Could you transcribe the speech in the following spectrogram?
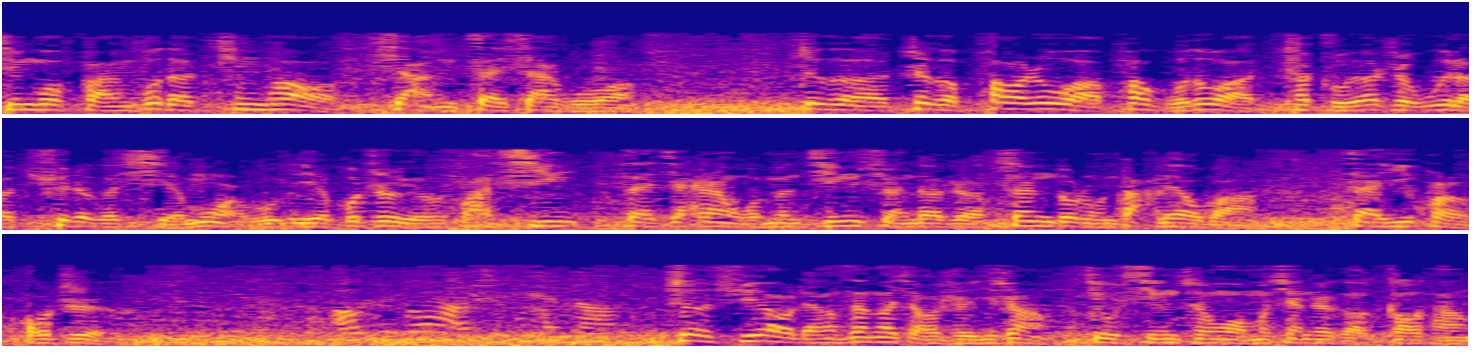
经过反复的浸泡下再下锅，这个这个泡肉啊泡骨头啊，它主要是为了去这个血沫，也不至于发腥。再加上我们精选的这三十多种大料吧，在一块熬制。熬制多长时间呢？这需要两三个小时以上，就形成我们现在这个高汤。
